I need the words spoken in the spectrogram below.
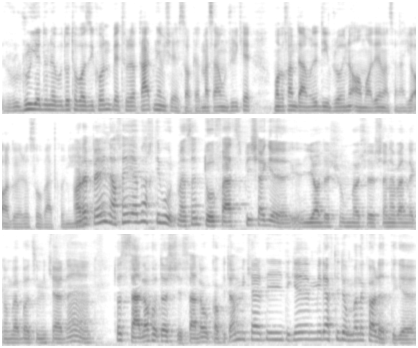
رو- روی دونه دو تا بازیکن به طور قطع نمیشه حساب کرد. مثلا اونجوری که ما بخوایم در مورد دیبروین آماده مثلا یا آگوئرو صحبت کنیم. آره ببین آخه یه وقتی بود. مثلا دو فصل پیش اگه یادشون باشه شنوندگان و بازی می‌کردن تو صلاح رو داشتی. صلاح و کاپیتان می‌کردی دیگه می‌رفتی دنبال کارت دیگه.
